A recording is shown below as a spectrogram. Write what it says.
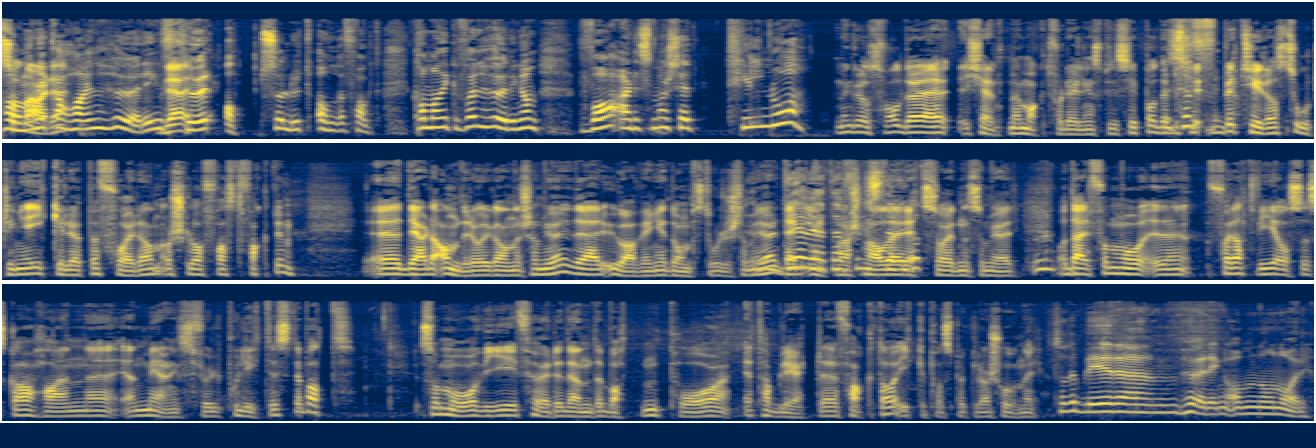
sånn kan man ikke ha en høring er... før absolutt alle fakta Kan man ikke få en høring om hva er det som har skjedd til nå? Men Grosvold, du er kjent med maktfordelingsprinsippet. og Det betyr, betyr at Stortinget ikke løper foran og slår fast faktum. Eh, det er det andre organer som gjør, det er uavhengige domstoler som gjør, det er internasjonale rettsorden som gjør. Og derfor må, eh, For at vi også skal ha en, en meningsfull politisk debatt, så må vi føre den debatten på etablerte fakta, og ikke på spekulasjoner. Så det blir eh, høring om noen år?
